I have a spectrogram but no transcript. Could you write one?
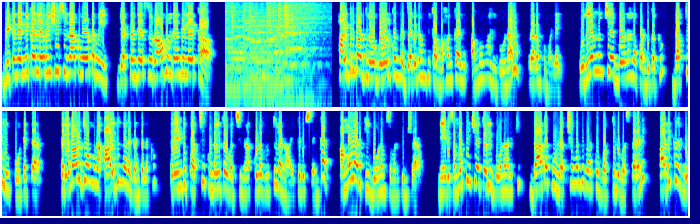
బ్రిటన్ ఎన్నికల్లో రిషి సునాక్ ఓటమి వ్యక్తం చేస్తూ రాహుల్ గాంధీ లేఖ. హైదరాబాద్లో గోల్కొండ జగదాంబిక మహంకాళి అమ్మవారి బోనాలు ప్రారంభమయ్యాయి. ఉదయం నుంచే బోనాల పండుగకు భక్తులు పోటెత్తారు. తెల్లవారుజామున ఐదున్నర గంటలకు రెండు పచ్చి కుండలతో వచ్చిన కుల వృత్తుల నాయకుడు శంకర్ అమ్మవారికి బోనం సమర్పించారు. నేడు సమర్పించే తొలి బోనానికి దాదాపు లక్ష మంది వరకు భక్తులు వస్తారని అధికారులు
